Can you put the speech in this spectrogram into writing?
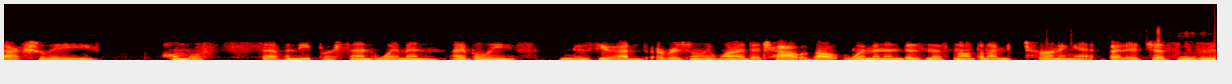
actually almost 70% women, I believe because you had originally wanted to chat about women in business. Not that I'm turning it, but it just mm-hmm.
